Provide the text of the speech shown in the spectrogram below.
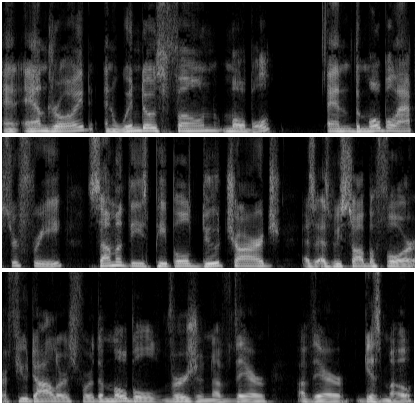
and Android and Windows Phone mobile and the mobile apps are free. Some of these people do charge, as, as we saw before, a few dollars for the mobile version of their of their gizmo.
